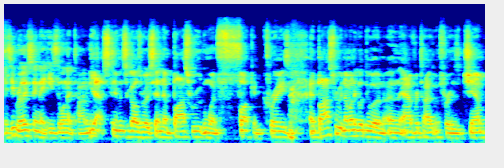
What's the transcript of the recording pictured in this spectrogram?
Is he really saying that he's the one that taught him? Yeah, Steven Seagal's really saying that Bas Rutten went fucking crazy. And Bas Rutten, I'm gonna go do an, an advertisement for his gym,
